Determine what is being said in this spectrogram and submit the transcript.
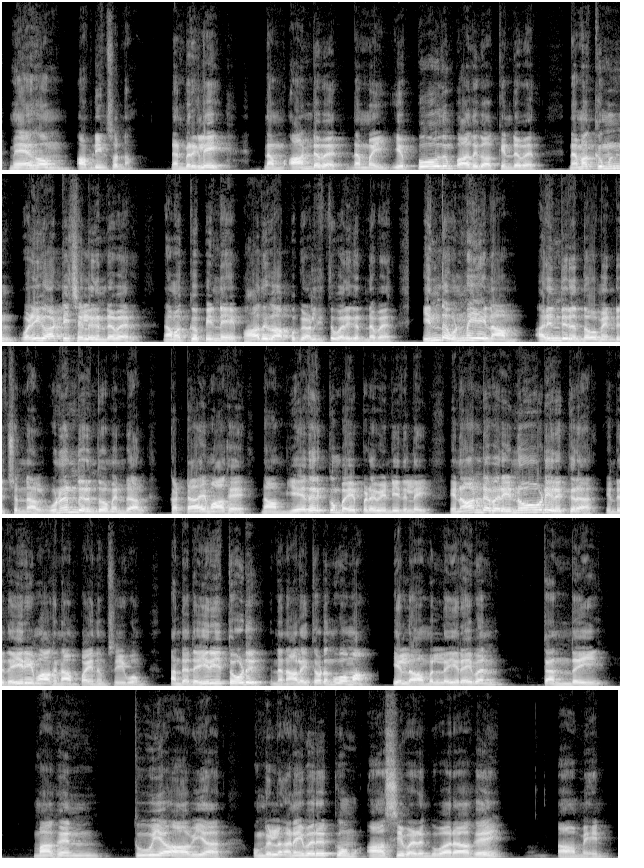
மேகம் அப்படின்னு சொன்னான். நண்பர்களே நம் ஆண்டவர் நம்மை எப்போதும் பாதுகாக்கின்றவர். நமக்கு முன் வழிகாட்டி செல்லுகின்றவர். நமக்கு பின்னே பாதுகாப்பு அளித்து வருகின்றவர். இந்த உண்மையை நாம் அறிந்திருந்தோம் என்று சொன்னால் உணர்ந்திருந்தோம் என்றால் கட்டாயமாக நாம் எதற்கும் பயப்பட வேண்டியதில்லை. என் ஆண்டவர் என்னோடு இருக்கிறார் என்று தைரியமாக நாம் பயணம் செய்வோம். அந்த தைரியத்தோடு இந்த நாளை தொடங்குவோமா எல்லாம் வல்ல இறைவன் தந்தை மகன் தூய ஆவியார் உங்கள் அனைவருக்கும் ஆசி வழங்குவாராக. ஆமேன்.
